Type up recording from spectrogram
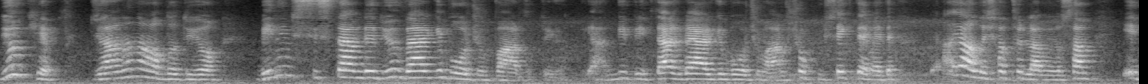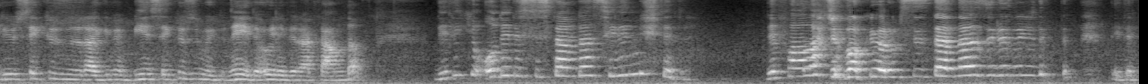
Diyor ki Canan abla diyor benim sistemde diyor vergi borcum vardı diyor. Yani bir miktar vergi borcu varmış. Çok yüksek demedi. Ya, yanlış hatırlamıyorsam 700-800 lira gibi 1800 müydü neydi öyle bir rakamdı. Dedi ki o dedi sistemden silinmiş dedi. Defalarca bakıyorum sistemden silinmiş dedi. Dedim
